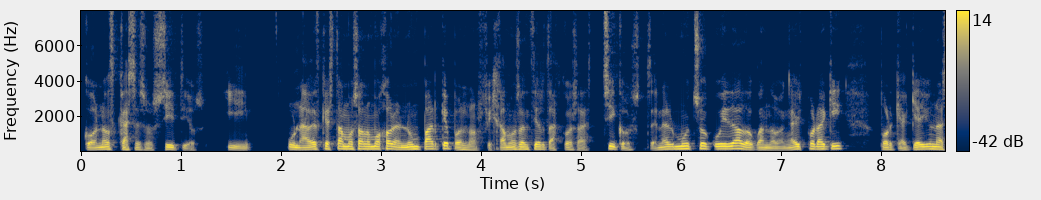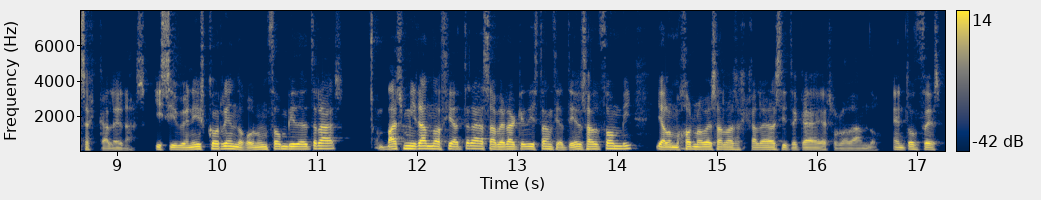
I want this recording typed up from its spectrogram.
conozcas esos sitios. Y una vez que estamos a lo mejor en un parque, pues nos fijamos en ciertas cosas. Chicos, tener mucho cuidado cuando vengáis por aquí, porque aquí hay unas escaleras. Y si venís corriendo con un zombie detrás, vas mirando hacia atrás a ver a qué distancia tienes al zombie y a lo mejor no ves a las escaleras y te caes rodando. Entonces,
